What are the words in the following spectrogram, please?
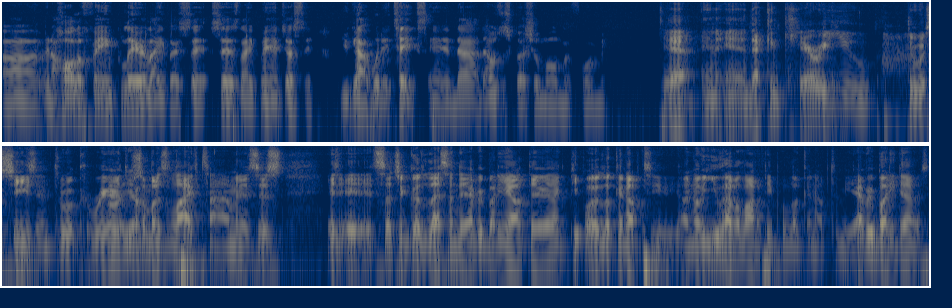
uh, and a Hall of Fame player, like I said, says like, man, Justin, you got what it takes, and uh, that was a special moment for me. Yeah, and and that can carry you through a season, through a career, oh, through yeah. somebody's lifetime, and it's just it, it, it's such a good lesson to everybody out there. Like people are looking up to you. I know you have a lot of people looking up to me. Everybody does.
